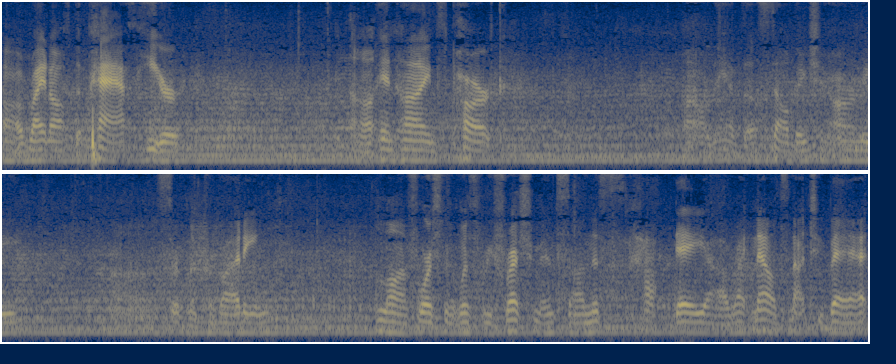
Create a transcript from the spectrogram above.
uh, right off the path here in Hines Park. Uh, they have the Salvation Army uh, certainly providing law enforcement with refreshments on this hot day. Uh, right now, it's not too bad.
